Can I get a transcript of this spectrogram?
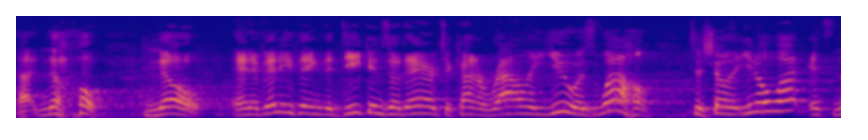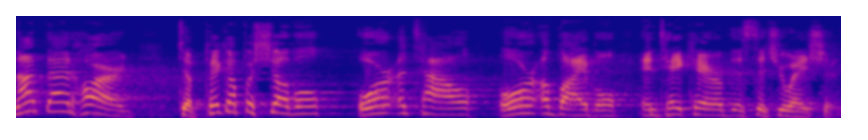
Uh, no, no. And if anything, the deacons are there to kind of rally you as well to show that you know what? It's not that hard to pick up a shovel or a towel or a Bible and take care of this situation.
